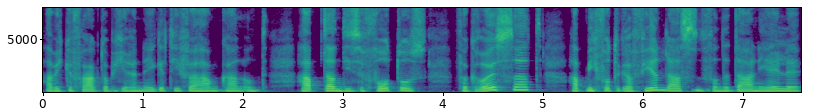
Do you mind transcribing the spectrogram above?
habe ich gefragt, ob ich ihre Negative haben kann und habe dann diese Fotos vergrößert, habe mich fotografieren lassen von der Daniele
